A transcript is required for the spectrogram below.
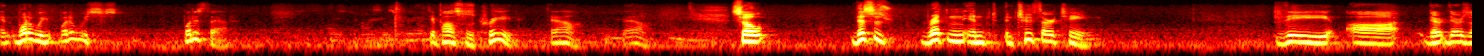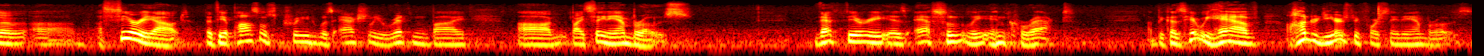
And what do we, what do we, what is that? The Apostles' Creed. Yeah, yeah. So this is written in, in 213. The, uh, there, there's a, uh, a theory out that the Apostles' Creed was actually written by, uh, by St. Ambrose. That theory is absolutely incorrect because here we have 100 years before St. Ambrose,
